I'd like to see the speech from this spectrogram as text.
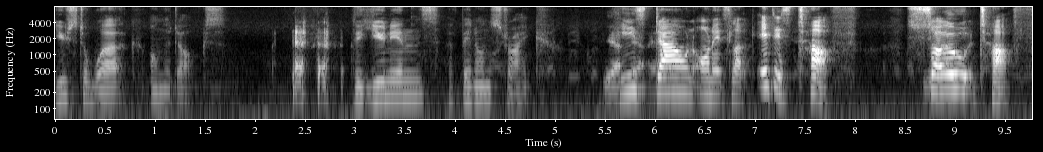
used to work on the docks. the unions have been on strike. Yeah, He's yeah, down on its luck. It is tough, so tough.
